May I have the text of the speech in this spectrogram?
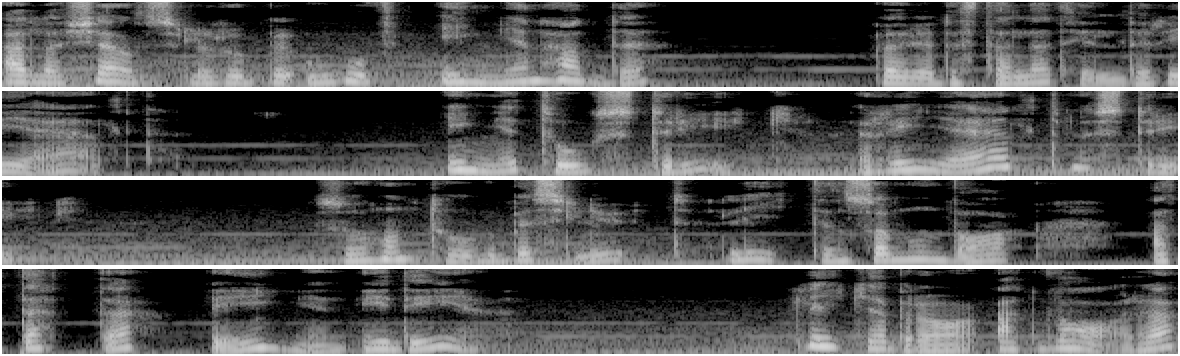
Alla känslor och behov ingen hade började ställa till det rejält. Inget tog stryk, rejält med stryk. Så hon tog beslut, liten som hon var, att detta är ingen idé. Lika bra att vara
